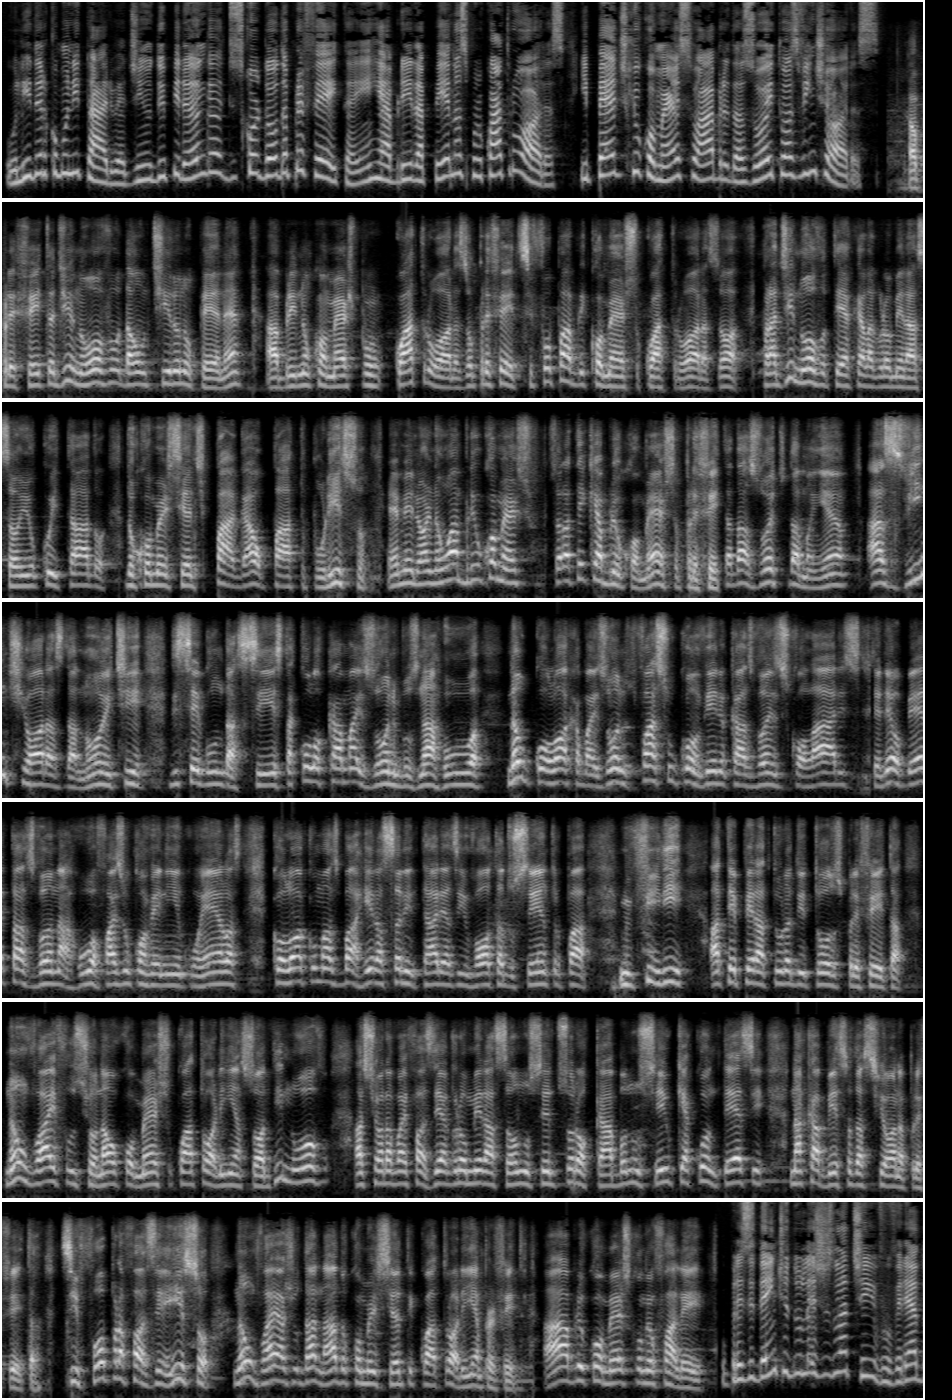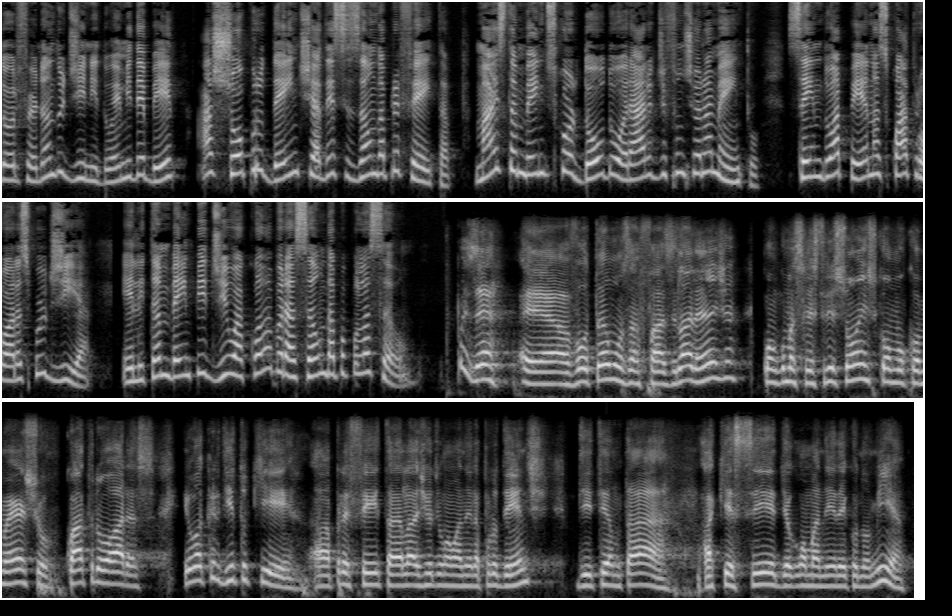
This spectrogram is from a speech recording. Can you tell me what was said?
O líder comunitário Edinho do Ipiranga discordou da prefeita em reabrir apenas por quatro horas e pede que o comércio abra das 8 às 20 horas. A prefeita de novo dá um tiro no pé, né? Abrindo um comércio por quatro horas. Ô prefeito, se for para abrir comércio quatro horas, ó, para de novo ter aquela aglomeração e o coitado do comerciante pagar o pato por isso, é melhor não abrir o comércio. A senhora tem que abrir o comércio, prefeita, das 8 da manhã às 20 horas da noite, de segunda a sexta, colocar mais ônibus na rua, não coloca mais ônibus, faça um convênio com as vans escolares, entendeu? Beta as vans na rua, faz um convênio com elas, coloca umas barreiras sanitárias em volta do centro para ferir a temperatura de todos, prefeita. Não vai funcionar o comércio quatro horinhas só. De novo, a senhora vai fazer aglomeração no centro de Sorocaba. Eu não sei o que acontece na cabeça da senhora, prefeita. Se for para fazer isso, não vai ajudar nada o comerciante quatro horinhas, prefeita. Abre o comércio, como eu falei. O presidente do Legislativo, vereador Fernando Dini, do MDB, achou prudente a decisão da prefeita, mas também discordou do horário de funcionamento, sendo apenas quatro horas por dia. Ele também pediu a colaboração da população. Pois é, é, voltamos à fase laranja, com algumas restrições, como o comércio, quatro horas. Eu acredito que a prefeita ela agiu de uma maneira prudente, de tentar aquecer de alguma maneira a economia,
